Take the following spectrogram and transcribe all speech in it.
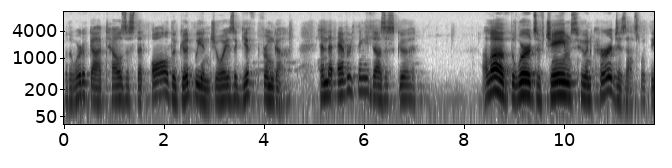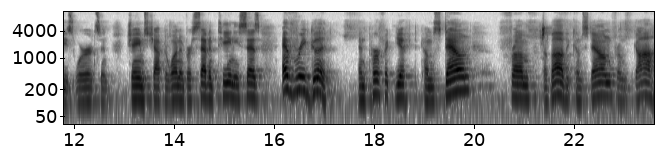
Well, the Word of God tells us that all the good we enjoy is a gift from God and that everything he does is good. I love the words of James, who encourages us with these words. In James chapter 1 and verse 17, he says, Every good and perfect gift comes down from above, it comes down from God,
